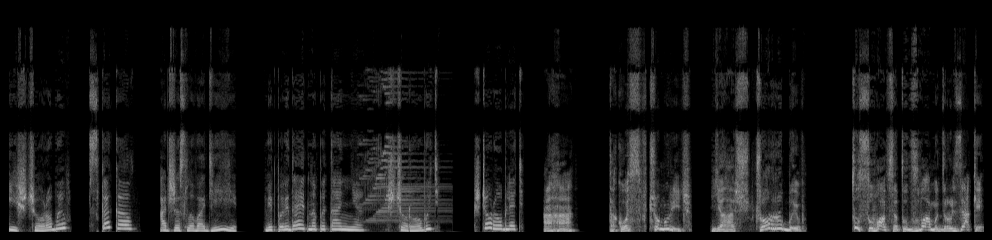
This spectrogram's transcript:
І що робив? Скакав. Адже слова дії відповідають на питання що робить, що роблять. Ага. Так ось в чому річ. Я що робив? Тусувався тут з вами, друзяки,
